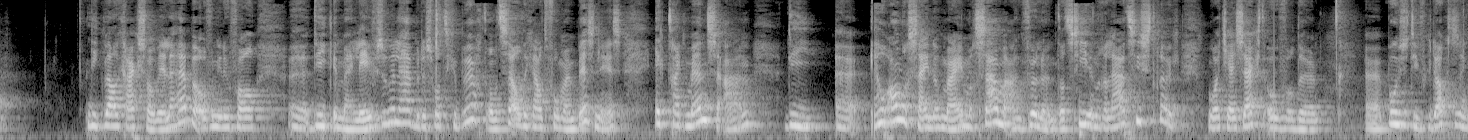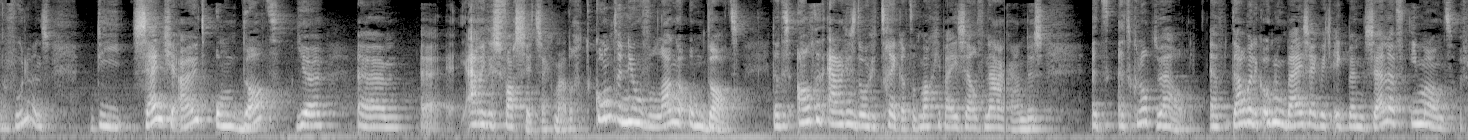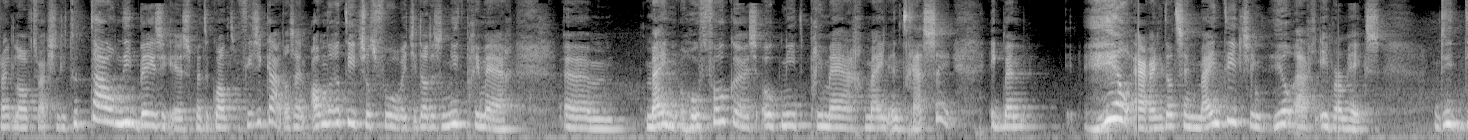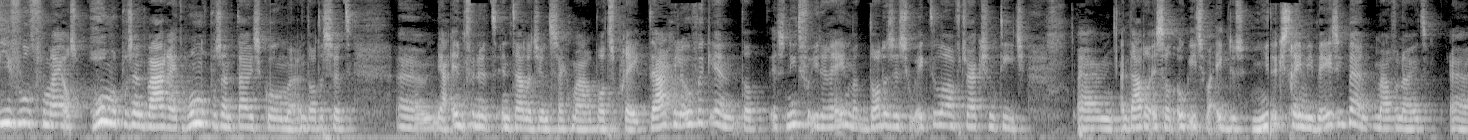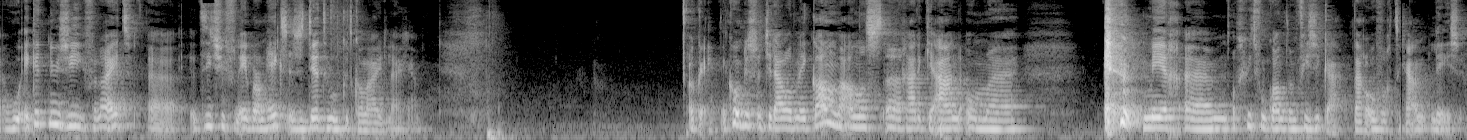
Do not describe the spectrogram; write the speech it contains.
Die ik wel graag zou willen hebben. Of in ieder geval uh, die ik in mijn leven zou willen hebben. Dus wat gebeurt er? Hetzelfde geldt voor mijn business. Ik trek mensen aan die uh, heel anders zijn dan mij, maar samen aanvullend. Dat zie je in relaties terug. Wat jij zegt over de uh, positieve gedachten en gevoelens. Die zend je uit omdat je um, ergens vastzit, zeg maar. Er komt een nieuw verlangen omdat. Dat is altijd ergens door getriggerd. Dat mag je bij jezelf nagaan. Dus het, het klopt wel. En daar wil ik ook nog bij zeggen, weet je, ik ben zelf iemand vanuit Love Attraction die totaal niet bezig is met de kwantumfysica. Er zijn andere teachers voor, weet je, dat is niet primair um, mijn hoofdfocus, ook niet primair mijn interesse. Ik ben heel erg, dat zijn mijn teaching, heel erg Abraham Hicks. Die, die voelt voor mij als 100% waarheid, 100% thuiskomen. En dat is het um, ja, infinite intelligence, zeg maar, wat spreekt. Daar geloof ik in. Dat is niet voor iedereen, maar dat is dus hoe ik de of Attraction teach. Um, en daardoor is dat ook iets waar ik dus niet extreem mee bezig ben. Maar vanuit uh, hoe ik het nu zie, vanuit uh, het teaching van Abraham Hicks, is dit hoe ik het kan uitleggen. Oké, ik hoop dus dat je daar wat mee kan. Maar anders uh, raad ik je aan om meer um, op het gebied van kwantumfysica daarover te gaan lezen.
